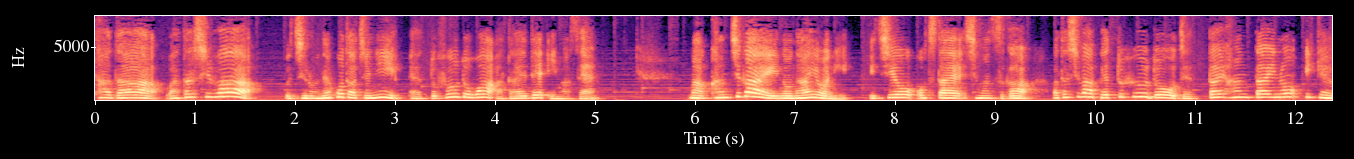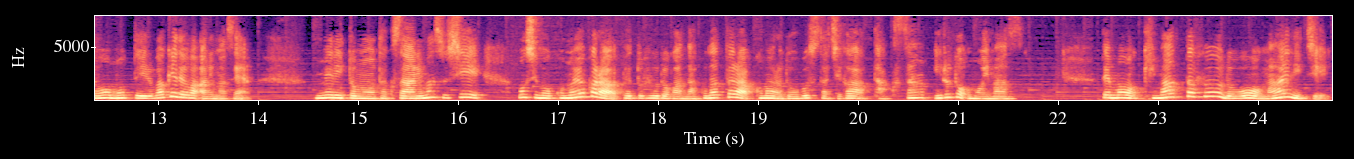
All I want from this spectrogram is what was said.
ただ、私はうちの猫たちにペットフードは与えていません。まあ、勘違いのないように一応お伝えしますが、私はペットフードを絶対反対の意見を持っているわけではありません。メリットもたくさんありますし、もしもこの世からペットフードがなくなったら困る動物たちがたくさんいると思います。でも、決まったフードを毎日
